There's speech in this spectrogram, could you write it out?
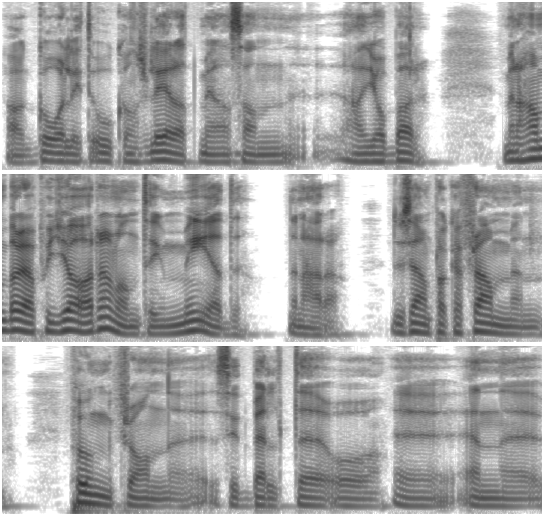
ja, går lite okontrollerat medan han, han jobbar. Men han börjar på att göra någonting med den här. Du ser han plockar fram en pung från eh, sitt bälte och eh, en eh,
